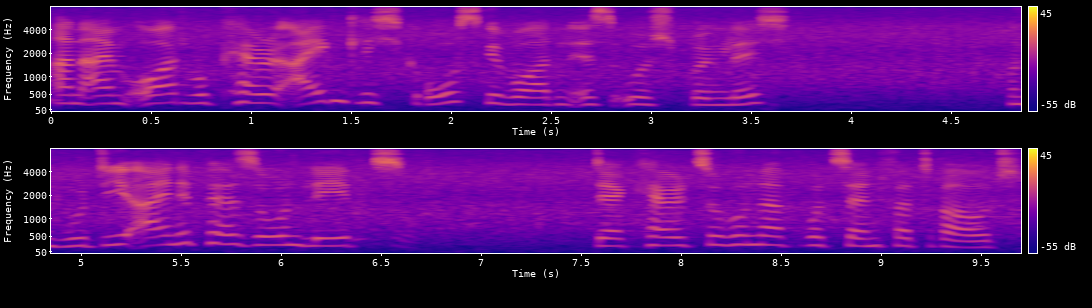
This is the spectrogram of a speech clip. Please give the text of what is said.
An einem Ort, wo Carol eigentlich groß geworden ist ursprünglich. Und wo die eine Person lebt, der Carol zu 100% vertraut.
